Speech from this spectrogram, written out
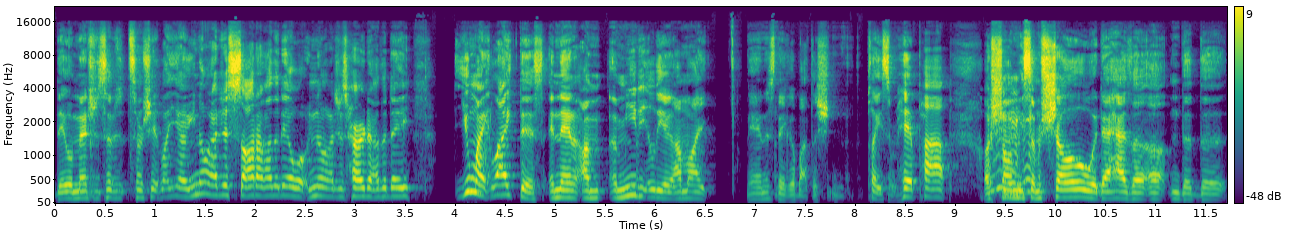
they would mention some some shit like, yo, you know what I just saw the other day, or, you know what I just heard the other day. You might like this, and then um, immediately I'm like, man, this nigga about to sh- play some hip hop or show me some show that has a, a the the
